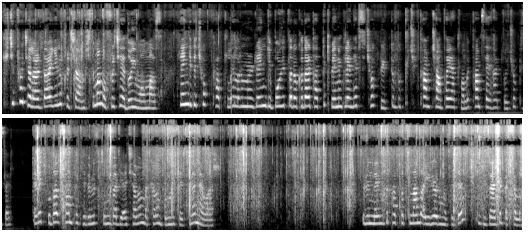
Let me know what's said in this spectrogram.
Küçük fırçalar daha yeni fırça almıştım ama fırçaya doyum olmaz. Rengi de çok tatlı. Fırçalarımın rengi, boyutları o kadar tatlı ki benimkilerin hepsi çok büyüktü. Bu küçük tam çantaya atmalık. Tam seyahat boyu. Çok güzel. Evet bu da son paketimiz. Bunu da bir açalım bakalım bunun içerisinde ne var. Ürünlerimizi patlatından da ayırıyorum hızlıca. Güzelce bakalım.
